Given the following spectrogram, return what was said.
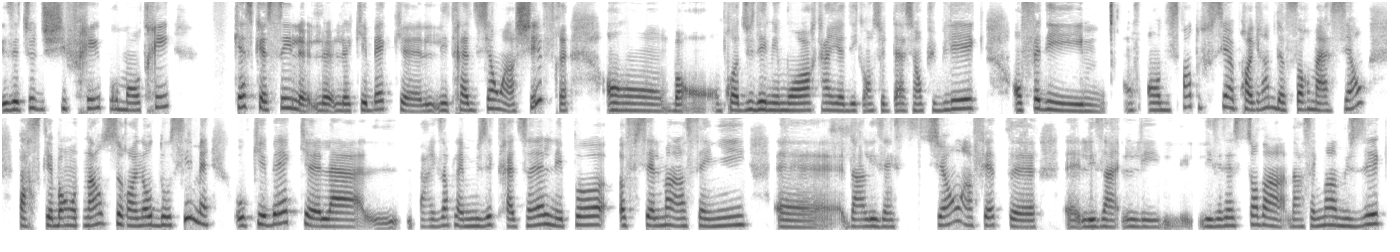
études chiffrées pour montrer qu'est-ce que c'est le, Québec, euh, les traditions en chiffres? On, produit des mémoires quand il y a des consultations publiques. On fait des, on, dispense aussi un programme de formation parce que, bon, on entre sur un autre dossier, mais au Québec, la, par exemple, la musique traditionnelle n'est pas officiellement enseignée euh, dans les institutions. En fait, euh, les, les, les, institutions d'enseignement en musique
